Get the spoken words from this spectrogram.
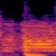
the door.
